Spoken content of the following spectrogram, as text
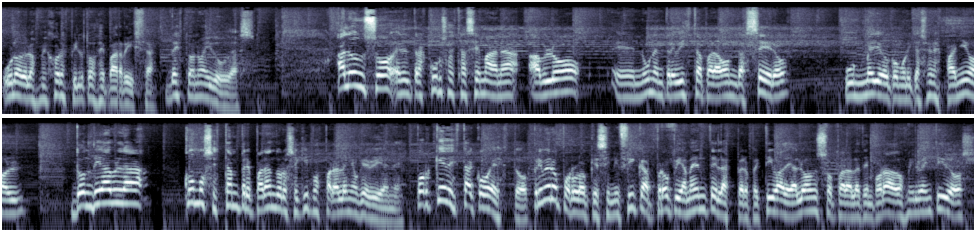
uno de los mejores pilotos de parrilla. De esto no hay dudas. Alonso, en el transcurso de esta semana, habló en una entrevista para Onda Cero, un medio de comunicación español, donde habla cómo se están preparando los equipos para el año que viene. ¿Por qué destaco esto? Primero por lo que significa propiamente la perspectiva de Alonso para la temporada 2022,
